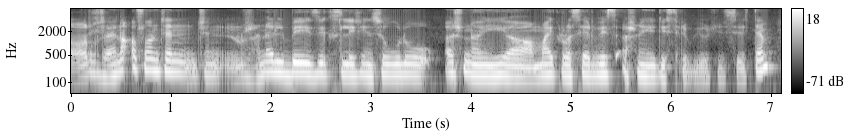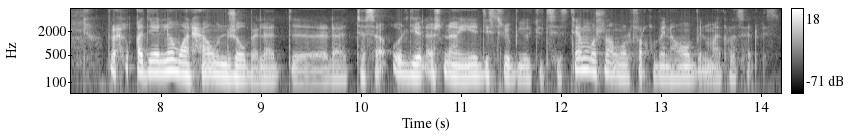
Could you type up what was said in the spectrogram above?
رجعنا أصلا تن, تن رجعنا لل basics اللي تنسولو أشنا هي microservice أشنا هي distributed system في الحلقة ديال اليوم غنحاول نجاوب على هاد على هاد التساؤل ديال أشنا هي distributed system وشنو هو الفرق بينها وبين microservice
